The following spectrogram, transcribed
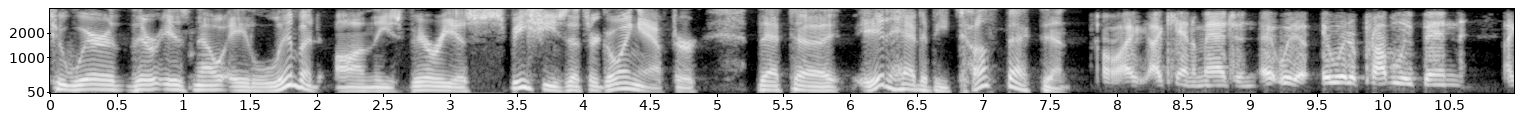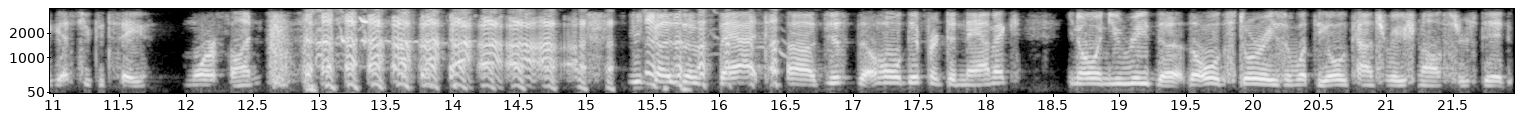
to where there is now a limit on these various species that they're going after that uh, it had to be tough back then. Oh, I, I can't imagine. It would it would have probably been, I guess you could say, more fun because of that. Uh, just the whole different dynamic. You know, when you read the the old stories of what the old conservation officers did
